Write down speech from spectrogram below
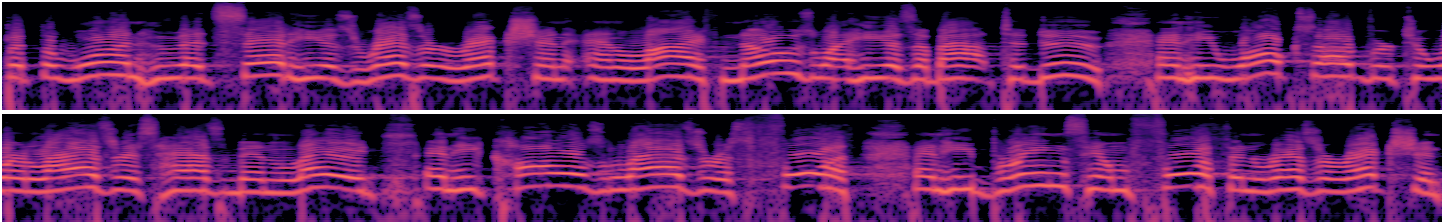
But the one who had said he is resurrection and life knows what he is about to do. And he walks over to where Lazarus has been laid and he calls Lazarus forth and he brings him forth in resurrection,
